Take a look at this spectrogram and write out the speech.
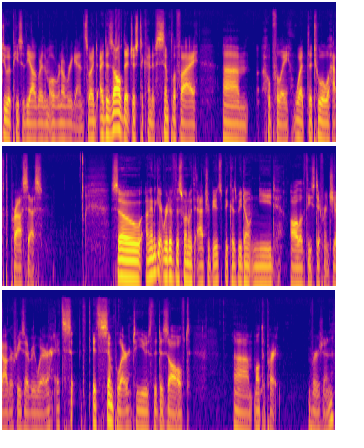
do a piece of the algorithm over and over again. So I, I dissolved it just to kind of simplify, um, hopefully, what the tool will have to process. So I'm going to get rid of this one with attributes because we don't need all of these different geographies everywhere. It's it's simpler to use the dissolved um, multi-part version.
